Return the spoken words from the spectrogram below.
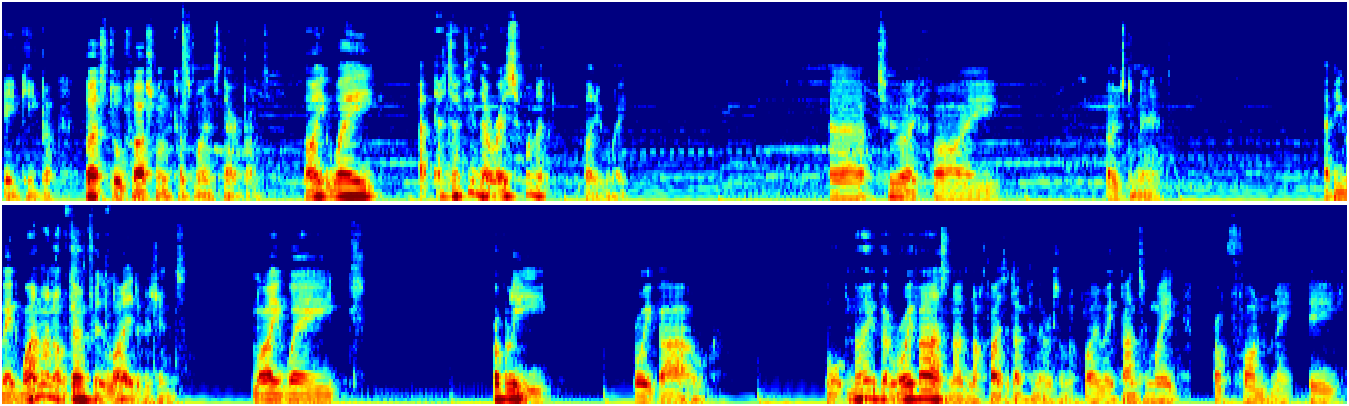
Gatekeeper. First of all, first one that comes to mind is Derek Brunson. Lightweight. I, I don't think there is one at lightweight. Uh, 205. Ozdemir. Heavyweight. Why am I not going through the lighter divisions? Flyweight. Probably Royval. Oh, no, but Royval hasn't had enough fights. I don't think there is one at flyweight. Bantamweight, Rob Font maybe.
